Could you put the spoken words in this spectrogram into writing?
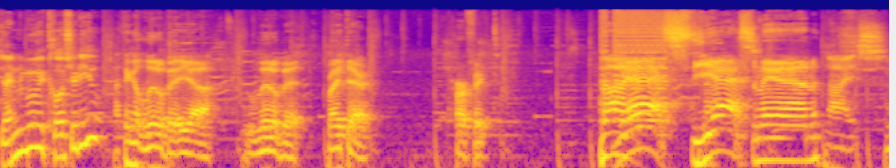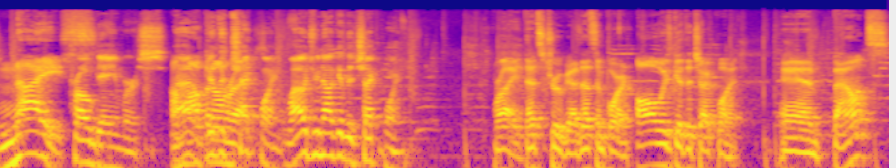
Do I need to move it closer to you? I think a little bit, yeah. A little bit. Right there. Perfect. Yes! Yes, man! Nice. Nice! Pro gamers. I'm Adam, hopping get the on red. checkpoint. Why would you not get the checkpoint? Right, that's true, guys. That's important. Always get the checkpoint. And bounce.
